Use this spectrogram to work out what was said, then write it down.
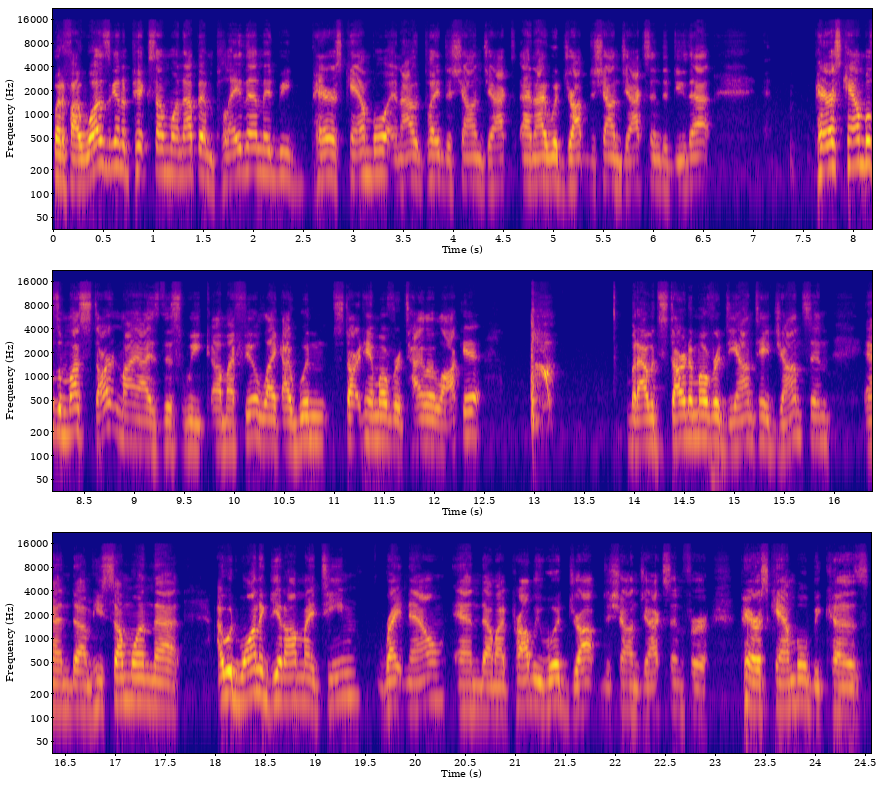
But if I was going to pick someone up and play them, it'd be Parris Campbell, and I would play DeSean Jackson, and I would drop DeSean Jackson to do that. Parris Campbell's a must start in my eyes this week. Um, I feel like I wouldn't start him over Tyler Lockett but I would start him over Diontae Johnson, and um, he's someone that I would want to get on my team right now, and um, I probably would drop DeSean Jackson for Parris Campbell because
